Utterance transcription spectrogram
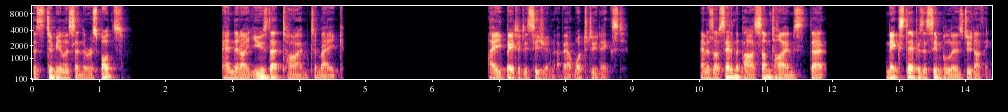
the stimulus and the response. And then I use that time to make a better decision about what to do next. And as I've said in the past, sometimes that next step is as simple as do nothing.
